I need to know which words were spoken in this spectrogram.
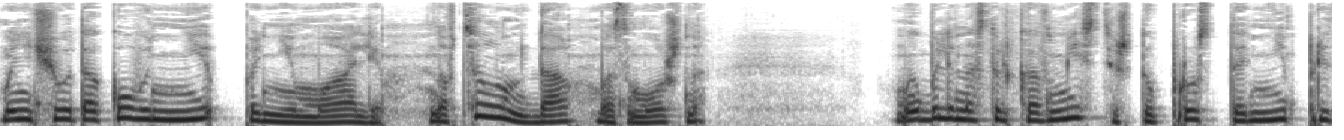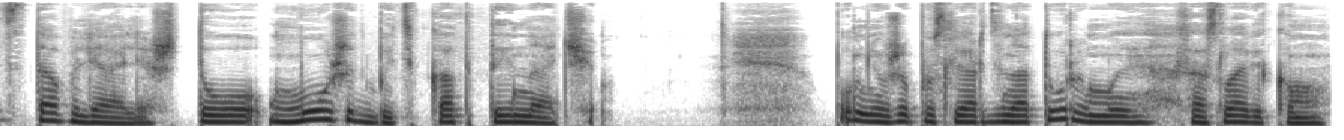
Мы ничего такого не понимали, но в целом да, возможно. Мы были настолько вместе, что просто не представляли, что может быть как-то иначе. Помню, уже после ординатуры мы со Славиком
